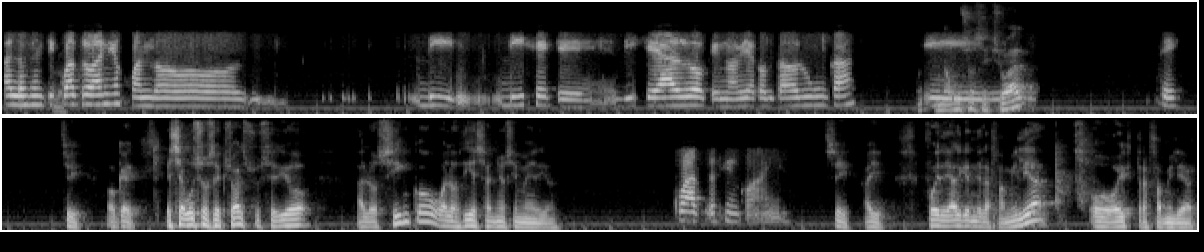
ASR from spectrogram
A los 24 años cuando di- dije que dije algo que no había contado nunca. ¿Un Y- abuso sexual? Sí, Sí, ok. ¿Ese abuso sexual sucedió a los 5 o a los 10 años y medio? cuatro o cinco años. Sí, ahí. ¿Fue de alguien de la familia o extrafamiliar?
